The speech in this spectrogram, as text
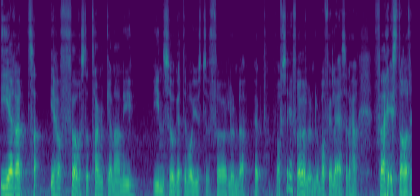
era, era första tankar när ni insåg att det var just Frölunda, eh, varför säger jag Frölunda? Varför jag läser det här? Färjestad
